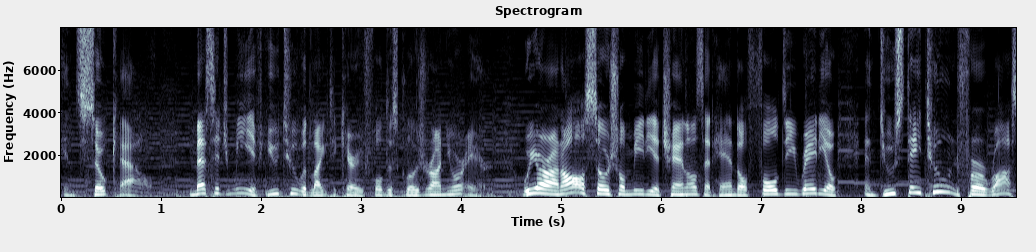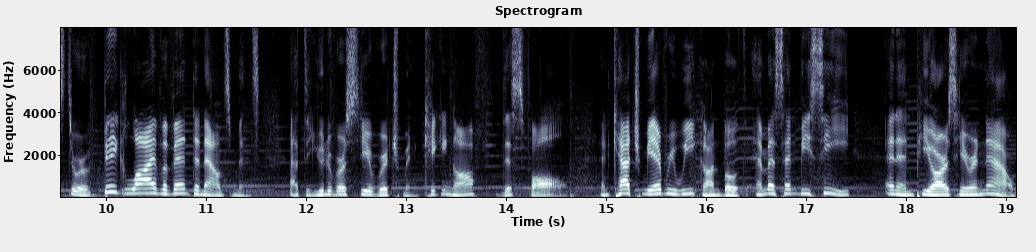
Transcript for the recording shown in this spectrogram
in SoCal. Message me if you too would like to carry full disclosure on your air. We are on all social media channels that handle Full D Radio, and do stay tuned for a roster of big live event announcements at the University of Richmond kicking off this fall. And catch me every week on both MSNBC and NPR's Here and Now.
